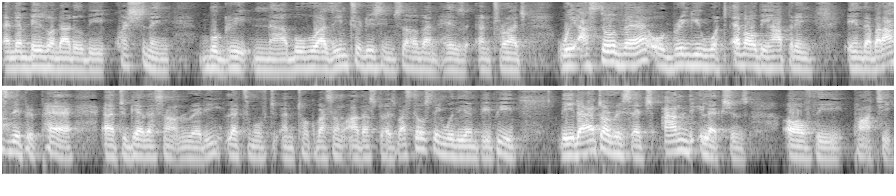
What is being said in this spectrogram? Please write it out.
and then based on that, they'll be questioning Bugri Naabu, who has introduced himself and his entourage. We are still there. We'll bring you whatever will be happening in there. But as they prepare uh, to get the sound ready, let's move to, and talk about some other stories. But still staying with the NPP, the Director of Research and Elections of the party,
